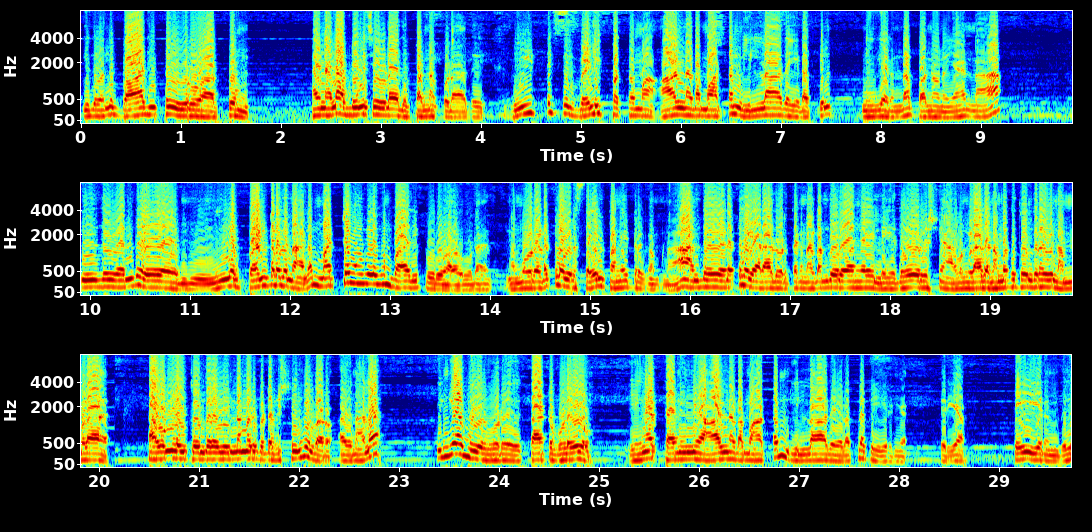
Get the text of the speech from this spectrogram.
இது வந்து பாதிப்பை உருவாக்கும். அதனால அப்படின்னு செய்யக்கூடாது? பண்ணக்கூடாது. வீட்டுக்கு வெளிப்பக்கமா ஆள் நடமாட்டம் இல்லாத இடத்தில் நீங்க இருந்தா பண்ணணும். ஏன்னா இது வந்து நீங்க பண்றதுனால மற்றவங்களுக்கும் பாதிப்பு உருவாகக்கூடாது. நம்ம ஒரு இடத்துல ஒரு செயல் பண்ணிட்டு இருக்கோம்னா அந்த இடத்துல யாராவது ஒருத்தங்க நடந்து வருவாங்க இல்ல ஏதோ ஒரு விஷயம் அவங்களால நமக்கு தொந்தரவு நம்மள அவங்களுக்கு தொந்தரவு இந்த மாதிரிப்பட்ட விஷயங்கள் வரும். அதனால எங்கேயாவது ஒரு காட்டுக்குள்ளேயோ ஏன்னா தனிமை ஆள் நடமாட்டம் இல்லாத இடத்துல பெய்யிருங்க சரியா? பெய்யிருந்து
